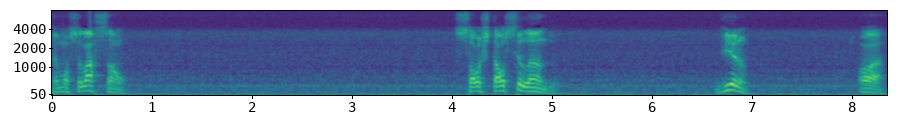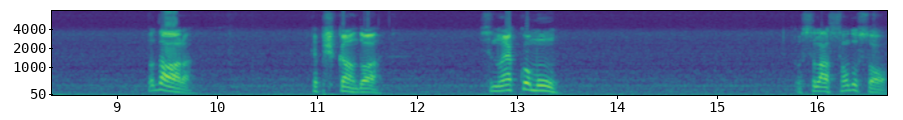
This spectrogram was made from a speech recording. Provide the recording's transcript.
Uma oscilação. O Sol está oscilando. Viram? Ó. Toda hora. Fica piscando, ó. Isso não é comum. Oscilação do Sol.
